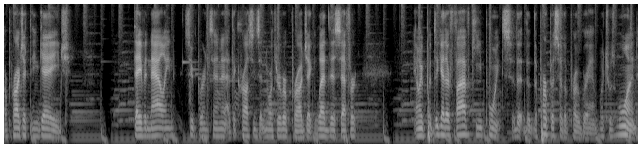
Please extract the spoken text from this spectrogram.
or Project Engage. David Nowling, superintendent at the Crossings at North River Project, led this effort and we put together five key points the, the, the, purpose of the program which was one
